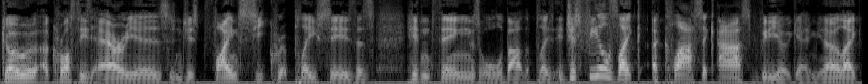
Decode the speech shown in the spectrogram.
go across these areas and just find secret places. There's hidden things all about the place. It just feels like a classic ass video game, you know? Like,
